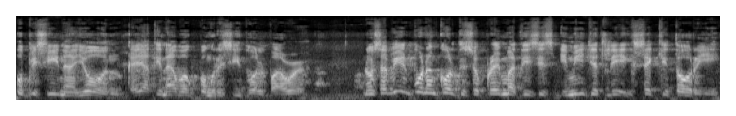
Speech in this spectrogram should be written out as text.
opisina yon, kaya tinawag pong residual power. Nung sabihin po ng Korte Suprema, this is immediately executory,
